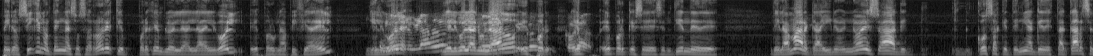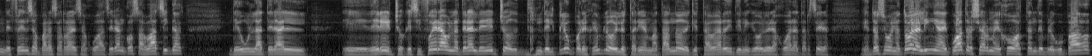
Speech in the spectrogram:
pero sí que no tenga esos errores que, por ejemplo, la, la del gol es por una pifia de él y el, El gol, gol anulado y el gol el anulado gol- el es por es porque se desentiende de, de la marca y no, no es ah, que- cosas que tenía que destacarse en defensa para cerrar esas jugadas, eran cosas básicas de un lateral eh, derecho, que si fuera un lateral derecho del club, por ejemplo, hoy lo estarían matando de que está verde y tiene que volver a jugar a tercera. Entonces, bueno, toda la línea de cuatro ayer me dejó bastante preocupado.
